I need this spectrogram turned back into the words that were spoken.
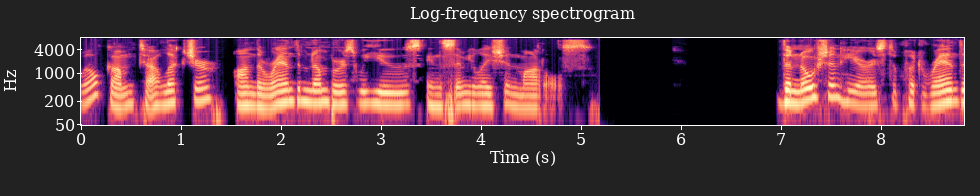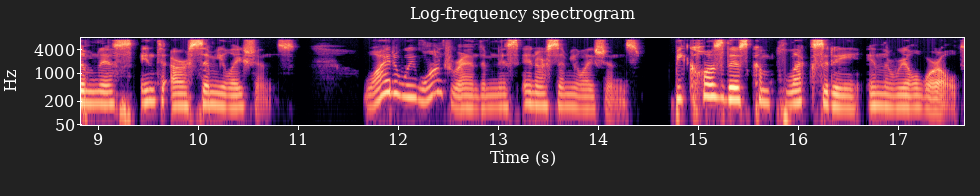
Welcome to our lecture on the random numbers we use in simulation models. The notion here is to put randomness into our simulations. Why do we want randomness in our simulations? Because there's complexity in the real world.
